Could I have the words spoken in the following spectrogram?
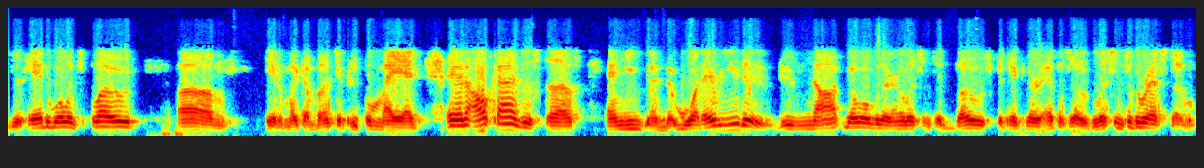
your head will explode. Um, it'll make a bunch of people mad and all kinds of stuff. And you, and whatever you do, do not go over there and listen to those particular episodes. Listen to the rest of them.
